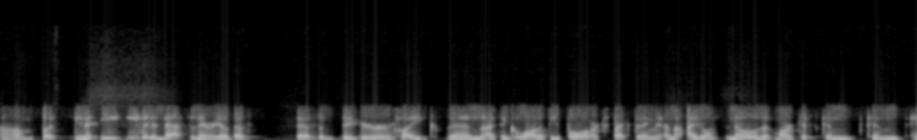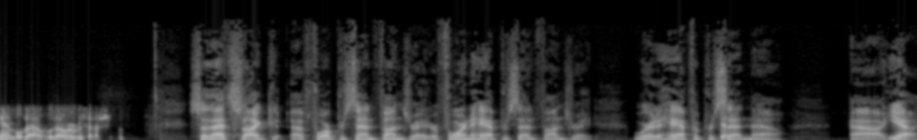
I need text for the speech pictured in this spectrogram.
Um, but you know, e- even in that scenario, that's that's a bigger hike than I think a lot of people are expecting, and I don't know that markets can can handle that without a recession. So that's like a four percent funds rate or four and a half percent funds rate. We're at a half a percent now. Uh, yeah,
